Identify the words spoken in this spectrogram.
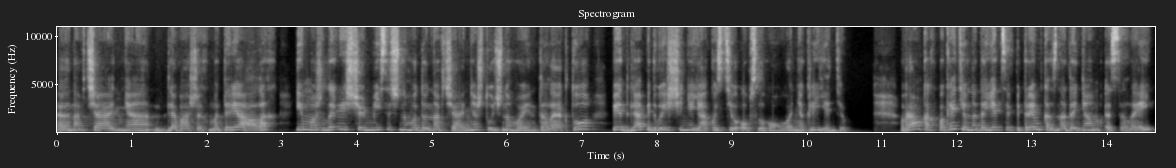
е, навчання для ваших матеріалах і можливість щомісячного до навчання штучного інтелекту для підвищення якості обслуговування клієнтів. В рамках пакетів надається підтримка з наданням SLA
